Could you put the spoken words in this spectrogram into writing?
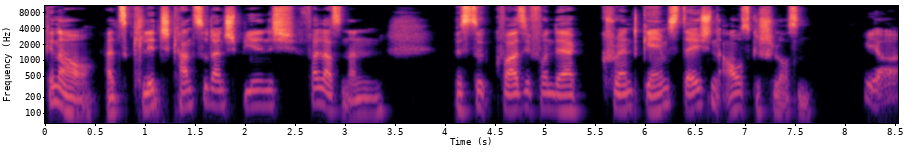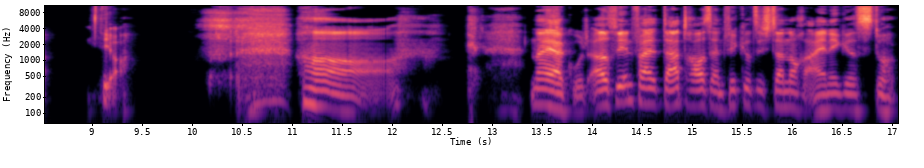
Genau. Als Glitch kannst du dein Spiel nicht verlassen. Dann bist du quasi von der Grand Game Station ausgeschlossen. Ja. Ja. Oh. Naja, gut. Auf jeden Fall, daraus entwickelt sich dann noch einiges. Du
